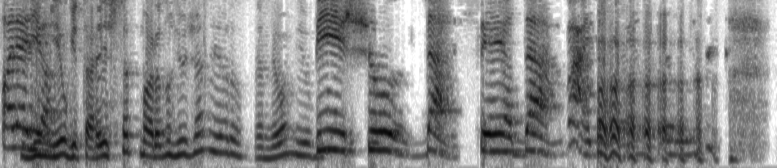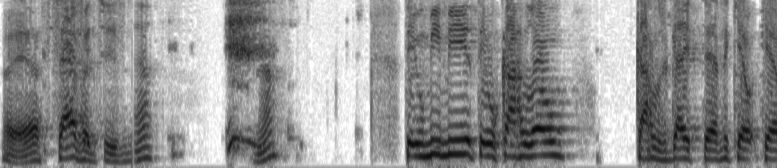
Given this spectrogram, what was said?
Olha aí, Mimi, ó. o guitarrista, mora no Rio de Janeiro. É meu amigo. Bicho da seda. Vai. é, 70s, né? né? Tem o Mimi, tem o Carlão, Carlos Gaetano, que é, que é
